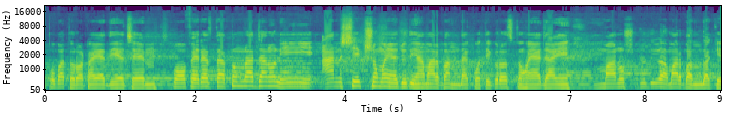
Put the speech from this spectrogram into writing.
অপবাদ রটাইয়া দিয়েছেন। ও ফেরেস্তা তোমরা জানো নি আংশিক সময়ে যদি আমার বান্দা ক্ষতিগ্রস্ত হয়ে যায়, মানুষ যদিও আমার বান্দাকে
